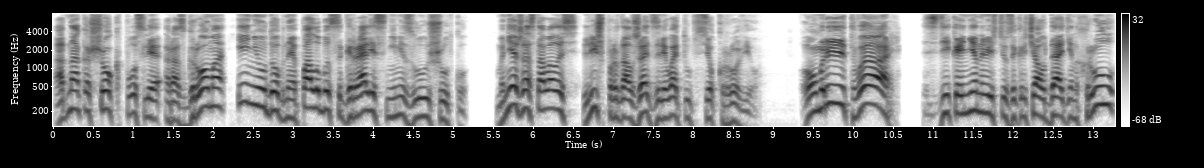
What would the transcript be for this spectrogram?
однако шок после разгрома и неудобная палуба сыграли с ними злую шутку. Мне же оставалось лишь продолжать заливать тут все кровью. «Умри, тварь!» С дикой ненавистью закричал Дайдин Хрул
